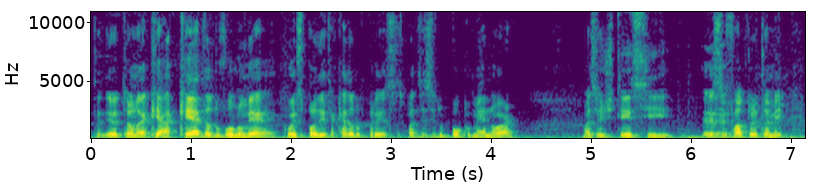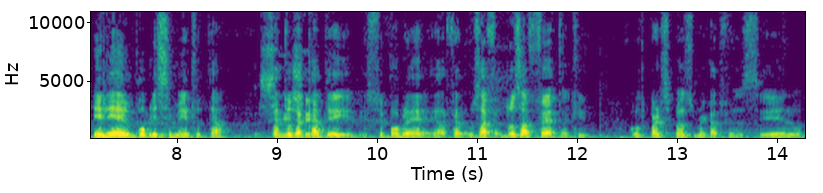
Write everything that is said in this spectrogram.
Entendeu? Então não é que a queda do volume é correspondente à queda do preço. Pode ter sido um pouco menor, mas a gente tem esse, é. esse fator também. Ele é um empobrecimento, tá? Para toda sim. a cadeia. Isso é pobre é, afeta, os afeta, nos afeta aqui, quanto participantes do mercado financeiro,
